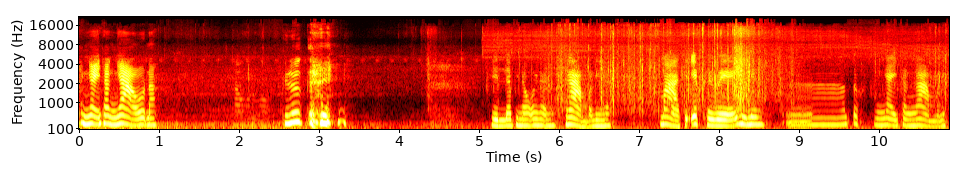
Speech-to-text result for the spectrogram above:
ทั้งใหญ่ทั้งยาวรถนะพี่ลึก เห็นแล้วพี่น้องเอ้นั่นงามอะไรนะมาจะเอฟเพเวอยู่นี่อ่าตัวทั้งใหญ่ทั้งงามอันนี้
